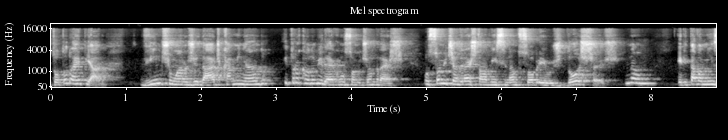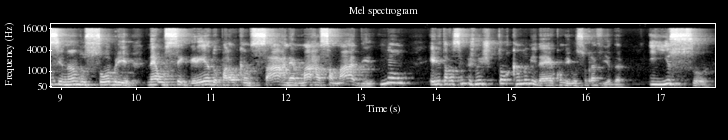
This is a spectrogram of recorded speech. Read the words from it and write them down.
tô todo arrepiado. 21 anos de idade, caminhando e trocando uma ideia com o Somit Andrés. O Somit Andrés estava me ensinando sobre os doshas? Não ele estava me ensinando sobre né, o segredo para alcançar né, Maha Samadhi. Não, ele estava simplesmente trocando uma ideia comigo sobre a vida. E isso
